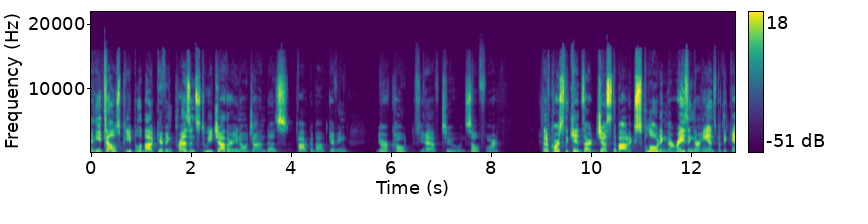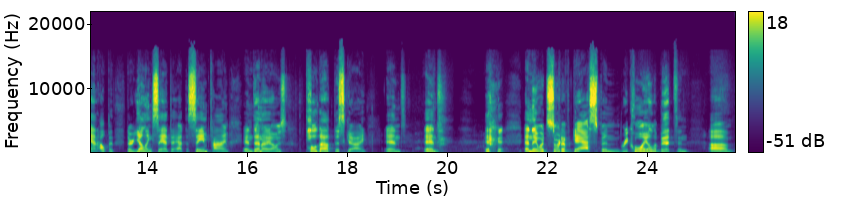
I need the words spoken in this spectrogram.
and he tells people about giving presents to each other. You know, John does talk about giving your coat if you have two and so forth. And of course, the kids are just about exploding. They're raising their hands, but they can't help it. They're yelling Santa at the same time. And then I always pulled out this guy, and, and, and they would sort of gasp and recoil a bit. And um,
